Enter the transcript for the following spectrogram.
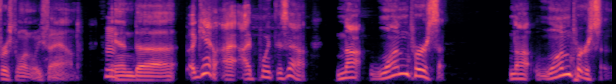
first one we found. Hmm. And uh, again, I, I point this out. Not one person, not one person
